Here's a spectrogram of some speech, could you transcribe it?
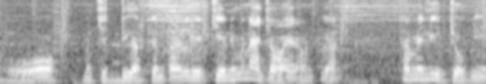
้โหมันจะเดือดเกินไปเรียนเกมนี้มันน่าจะไหวนะเพื่อน ถ้าไม่รีบจบนี่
